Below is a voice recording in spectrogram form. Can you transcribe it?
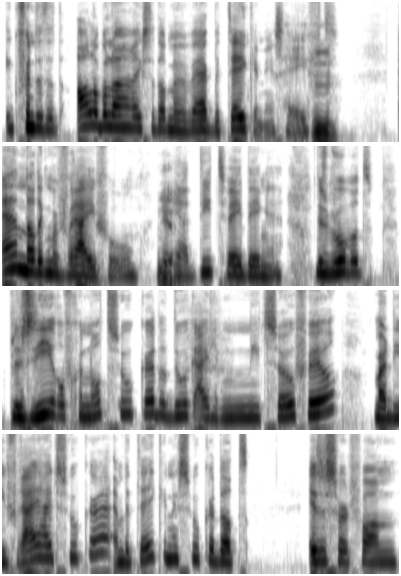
ik vind het het allerbelangrijkste dat mijn werk betekenis heeft. Mm. En dat ik me vrij voel. Ja. Ja, die twee dingen. Dus bijvoorbeeld plezier of genot zoeken, dat doe ik eigenlijk niet zoveel. Maar die vrijheid zoeken en betekenis zoeken, dat is een soort van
